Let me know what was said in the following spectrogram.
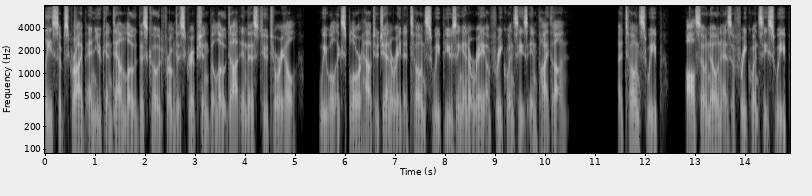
Please subscribe and you can download this code from description below. In this tutorial, we will explore how to generate a tone sweep using an array of frequencies in Python. A tone sweep, also known as a frequency sweep,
